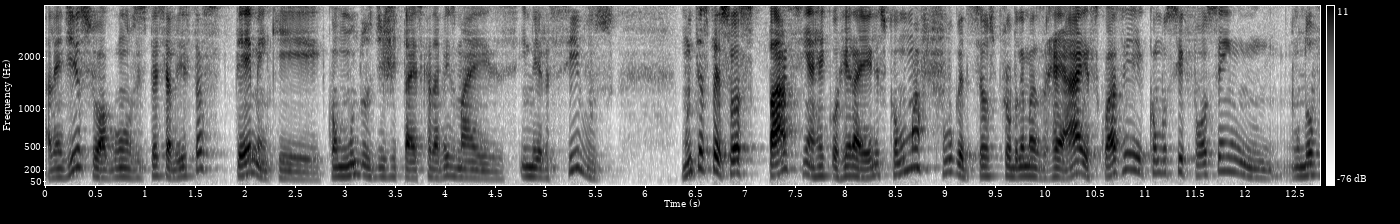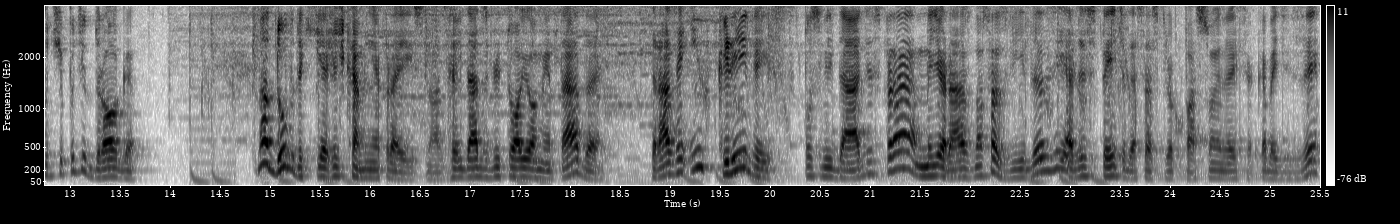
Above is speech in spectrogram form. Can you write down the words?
Além disso, alguns especialistas temem que, com mundos digitais cada vez mais imersivos, muitas pessoas passem a recorrer a eles como uma fuga de seus problemas reais, quase como se fossem um novo tipo de droga. Não há dúvida que a gente caminha para isso. Né? As realidades virtual e aumentada trazem incríveis possibilidades para melhorar as nossas vidas e, a despeito dessas preocupações que acabei de dizer,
